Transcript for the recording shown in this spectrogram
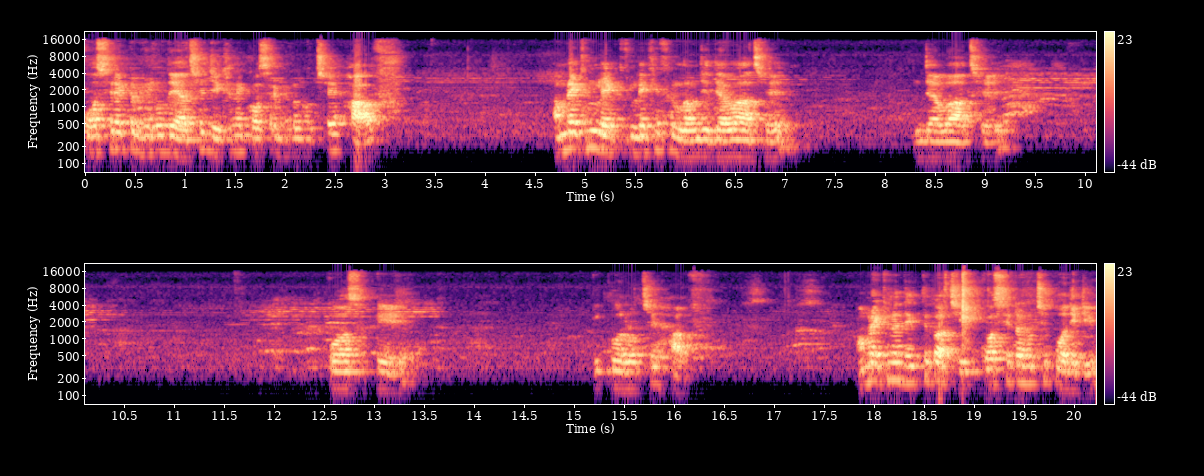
কসের একটা ভ্যালু দেয়া আছে, যেখানে কসের ভ্যালু হচ্ছে হাফ আমরা এখানে লেখ- ফেললাম যে দেওয়া আছে দেওয়া আছে cos a ইকুয়াল হচ্ছে হাফ আমরা এখানে দেখতে পাচ্ছি cos এটা হচ্ছে পজিটিভ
